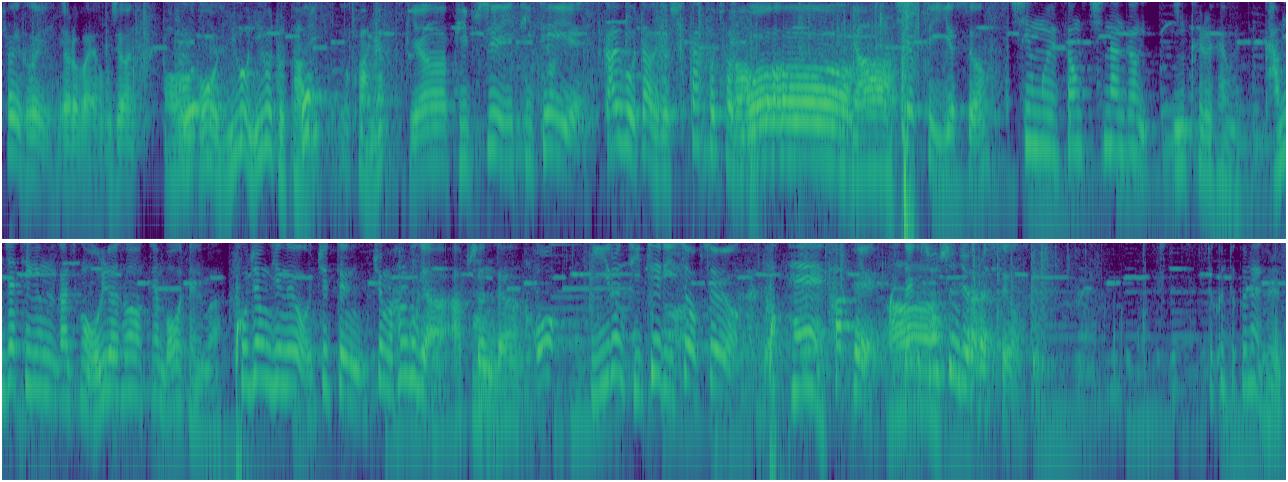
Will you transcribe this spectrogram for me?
형이 그걸 열어봐요. 우선 어, 어 이거 이거 좋다 이- 이거 그거 아니야? 야 빕스의 이 디테일. 깔고 딱 이거 식탁포처럼 와. 야 시합도 이겼어. 식물성 친환경 잉크를 사용했대 감자튀김 같은 거 올려서 그냥 먹어도 되는 거야 포장지는 어쨌든 좀 한국이 아- 앞선다. 어? 이런 디테일이 있어 없어요? 핫해 핫해. 아. 나 이거 소스인 줄 알았어. 뜨끈뜨끈해 그래도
